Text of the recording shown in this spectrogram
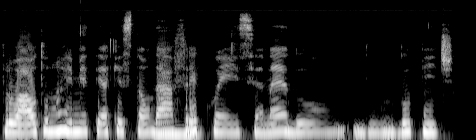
Para o alto não remeter à questão da uhum. frequência, né? Do, do, do, pitch.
